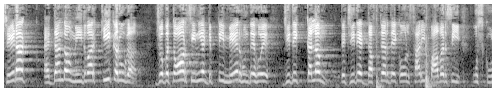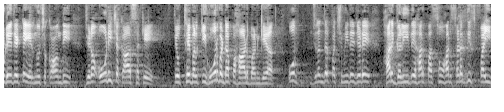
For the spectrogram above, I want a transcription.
ਜਿਹੜਾ ਐਦਾਂ ਦਾ ਉਮੀਦਵਾਰ ਕੀ ਕਰੂਗਾ? ਜੋ ਬਤੌਰ ਸੀਨੀਅਰ ਡਿਪਟੀ ਮੇਅਰ ਹੁੰਦੇ ਹੋਏ, ਜਿਹਦੀ ਕਲਮ ਤੇ ਜਿਹਦੇ ਦਫ਼ਤਰ ਦੇ ਕੋਲ ਸਾਰੀ ਪਾਵਰ ਸੀ, ਉਸ ਕੂੜੇ ਦੇ ਢੇਰ ਨੂੰ ਚੁਕਾਉਣ ਦੀ, ਜਿਹੜਾ ਉਹ ਨਹੀਂ ਚੁਕਾ ਸਕੇ, ਤੇ ਉੱਥੇ ਬਲਕਿ ਹੋਰ ਵੱਡਾ ਪਹਾੜ ਬਣ ਗਿਆ। ਉਹ ਜਲੰਧਰ ਪੱਛਮੀ ਦੇ ਜਿਹੜੇ ਹਰ ਗਲੀ ਦੇ ਹਰ ਪਾਸੋਂ ਹਰ ਸੜਕ ਦੀ ਸਫ਼ਾਈ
